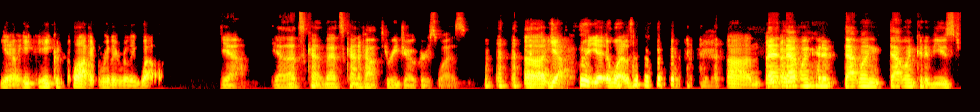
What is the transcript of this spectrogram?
you know he he could plot it really really well Yeah. Yeah, that's kind of, that's kind of how Three Jokers was. uh yeah yeah it was um I, That I, one could have that one that one could have used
